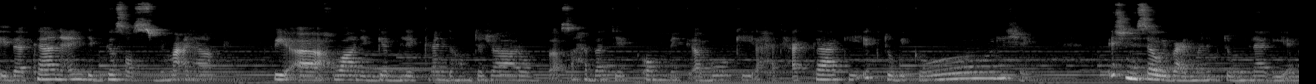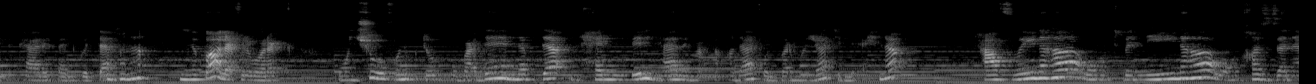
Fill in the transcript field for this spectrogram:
إذا كان عندك قصص بمعنى في أخوانك قبلك عندهم تجارب صاحبتك أمك أبوك أحد حكاكي اكتبي كل شيء. إيش نسوي بعد ما نكتب ونلاقي الكارثة اللي قدامنا؟ نطالع في الورق ونشوف ونكتب وبعدين نبدأ نحلل هذه المعتقدات والبرمجات اللي إحنا حافظينها ومتبنينها ومخزنة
